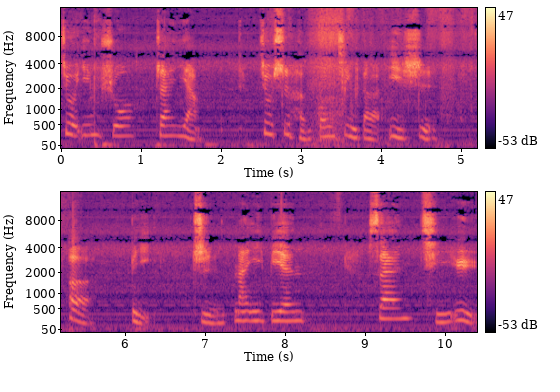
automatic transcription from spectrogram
就应说瞻仰，就是很恭敬的意思。二比指那一边。三奇遇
